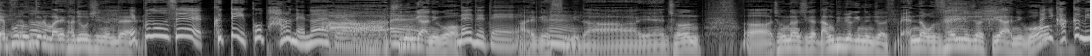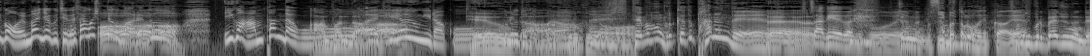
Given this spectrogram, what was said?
예쁜 있어서. 옷들을 많이 가져오시는데. 예쁜 옷을 그때 입고 바로 내놔야 돼요. 아, 주는 네. 게 아니고. 네네네. 알겠습니다. 예, 저는 어, 정당 씨가 낭비벽 있는 줄 알았어요. 맨날 옷을 사 입는 줄 알았어요. 그게 아니고. 아니 가끔 이거 얼마냐고 제가 사고 싶다고 어, 어, 말해도 어, 어. 이거 안 판다고. 안 판다. 네, 대여용이라고. 대여용이다. 그러더라고요. 그렇군요. 네. 대부분 그렇게도 파는데 예. 좀 싸게 해가지고 좀 입었던 30% 거니까 예. 30% 빼주는데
